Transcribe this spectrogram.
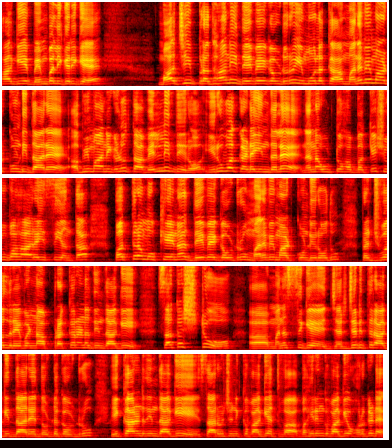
ಹಾಗೆಯೇ ಬೆಂಬಲಿಗರಿಗೆ ಮಾಜಿ ಪ್ರಧಾನಿ ದೇವೇಗೌಡರು ಈ ಮೂಲಕ ಮನವಿ ಮಾಡಿಕೊಂಡಿದ್ದಾರೆ. ಅಭಿಮಾನಿಗಳು ತಾವೆಲ್ಲಿದ್ದೀರೋ ಇರುವ ಕಡೆಯಿಂದಲೇ ನನ್ನ ಹುಟ್ಟುಹಬ್ಬಕ್ಕೆ ಶುಭ ಹಾರೈಸಿ ಅಂತ ಪತ್ರ ಮುಖೇನ ದೇವೇಗೌಡರು ಮನವಿ ಮಾಡಿಕೊಂಡಿರೋದು. ಪ್ರಜ್ವಲ್ ರೇವಣ್ಣ ಪ್ರಕರಣದಿಂದಾಗಿ ಸಾಕಷ್ಟು ಮನಸ್ಸಿಗೆ ಜರ್ಜರಿತರಾಗಿದ್ದಾರೆ ದೊಡ್ಡಗೌಡರು. ಈ ಕಾರಣದಿಂದಾಗಿ ಸಾರ್ವಜನಿಕವಾಗಿ ಅಥವಾ ಬಹಿರಂಗವಾಗಿ ಹೊರಗಡೆ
